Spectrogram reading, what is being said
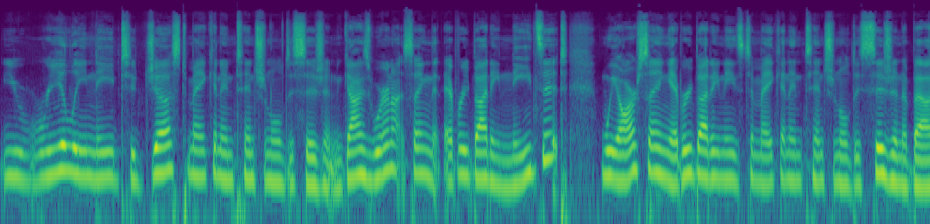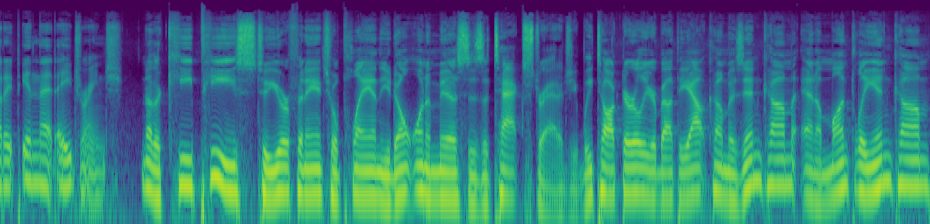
you really need to just make an intentional decision. Guys, we're not saying that everybody needs it. We are saying everybody needs to make an intentional decision about it in that age range. Another key piece to your financial plan that you don't want to miss is a tax strategy. We talked earlier about the outcome as income and a monthly income,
